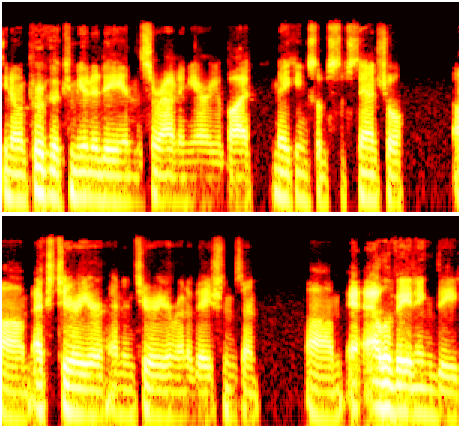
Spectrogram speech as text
you know improve the community and the surrounding area by making some substantial um, exterior and interior renovations and um, elevating the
